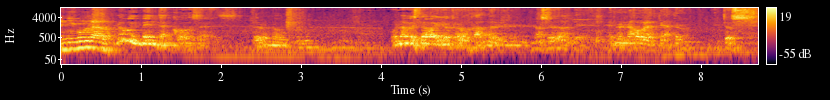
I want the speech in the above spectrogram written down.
En ningún lado. Luego inventan cosas, pero no. no. Una vez estaba yo trabajando en no sé dónde, en una obra de teatro. Entonces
